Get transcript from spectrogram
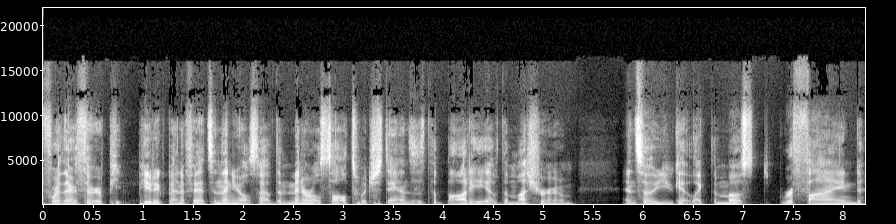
for their therapeutic benefits and then you also have the mineral salts which stands as the body of the mushroom and so you get like the most refined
